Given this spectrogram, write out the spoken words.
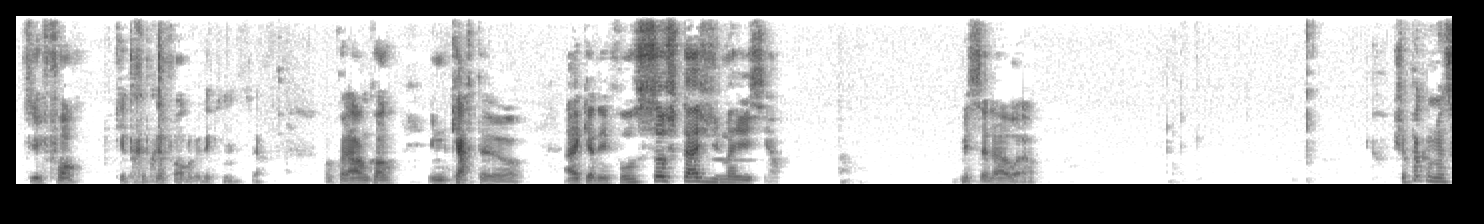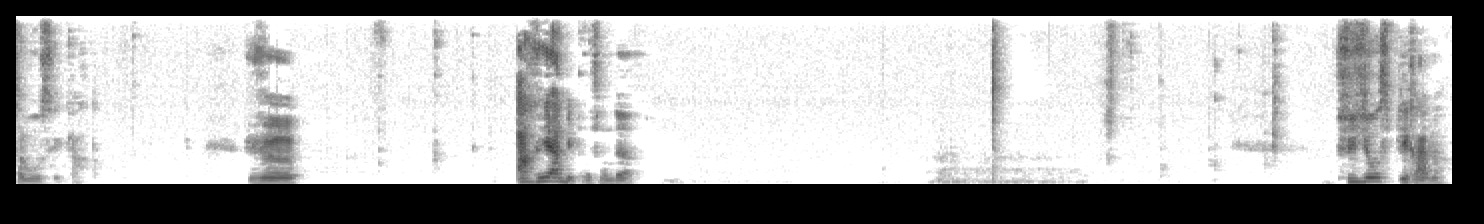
Qui est fort, qui est très très fort le deck Inister. Donc voilà encore une carte euh, avec un défaut, sauvetage du magicien. Mais celle-là, voilà. Je sais pas combien ça vaut ces cartes. Je... Aria des profondeurs. Fusion spirale.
